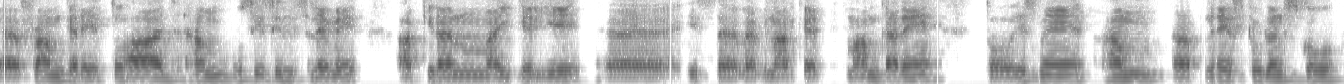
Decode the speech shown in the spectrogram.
फ्राहम करे तो आज हम उसी सिलसिले में आपकी रहनमाई के लिए इस वेबिनार का अहतमाम कर रहे हैं। तो इसमें हम अपने स्टूडेंट्स को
